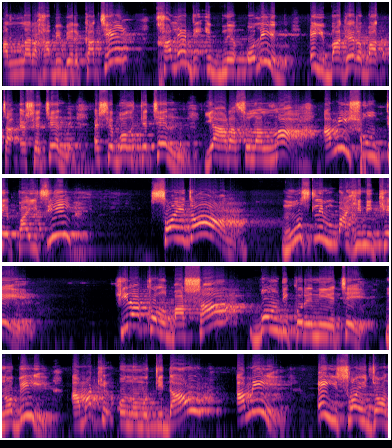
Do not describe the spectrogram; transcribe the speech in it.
আল্লাহর হাবিবের কাছে খালেদ ইবনে অলিদ এই বাঘের বাচ্চা এসেছেন, এসে বলতেছেন, ইয়া রাসূলুল্লাহ, আমি শুনতে পাইছি ছয়জন মুসলিম বাহিনীকে হিরাকল বাদশাহ বন্দি করে নিয়েছে। নবী, আমাকে অনুমতি দাও, আমি এই ছয়জন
